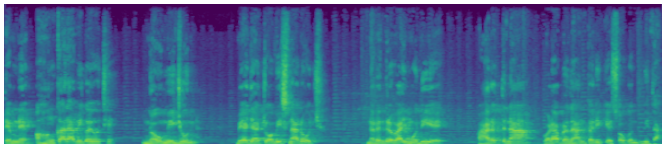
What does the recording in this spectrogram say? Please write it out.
તેમને અહંકાર આવી ગયો છે નવમી જૂન બે હજાર ચોવીસના રોજ નરેન્દ્રભાઈ મોદીએ ભારતના વડાપ્રધાન તરીકે સોગંદ લીધા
